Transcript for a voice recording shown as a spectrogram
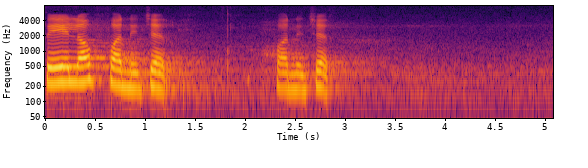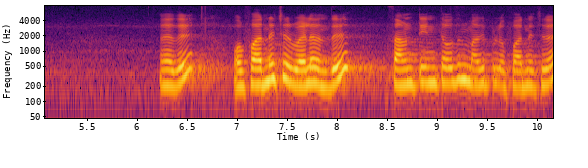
sale of furniture furniture அதாவது ஒரு ஃபர்னிச்சர் விலை வந்து செவன்டீன் தௌசண்ட் மதிப்புள்ள ஃபர்னிச்சரை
